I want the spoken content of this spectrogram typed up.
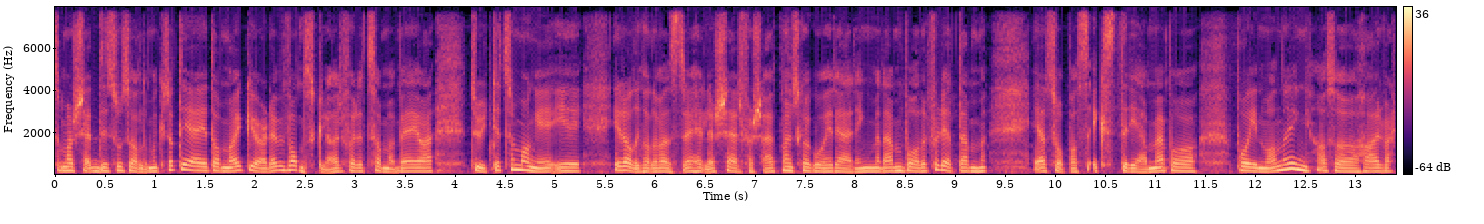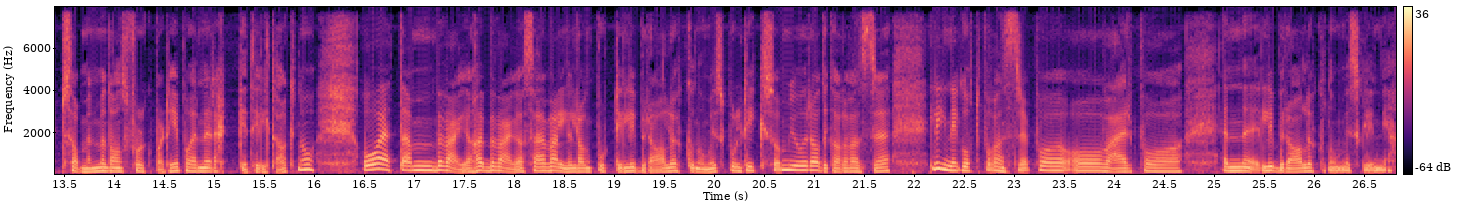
som har skjedd i sosialdemokratiet i Danmark, gjør det vanskeligere for et samarbeid. og Jeg tror ikke at så mange i, i Radikale Venstre heller ser for seg at man skal gå i regjering med dem, både fordi at de er såpass ekstreme på, på innvandring, altså har vært sammen med Dansk Folkeparti på en rekke tiltak nå, og at de beveger, har bevega seg veldig langt bort i liberal økonomisk politikk, som jo radikale Venstre ligner godt på Venstre på å være på en liberal økonomisk linje.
